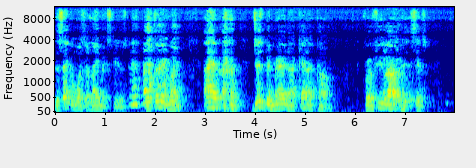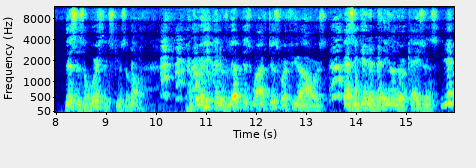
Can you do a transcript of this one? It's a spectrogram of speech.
the second was a lame excuse. The third one, I have just been married and I cannot come. For a few hours, it says, this is the worst excuse of all. For he could have left his wife just for a few hours, as he did in many other occasions. Yeah.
